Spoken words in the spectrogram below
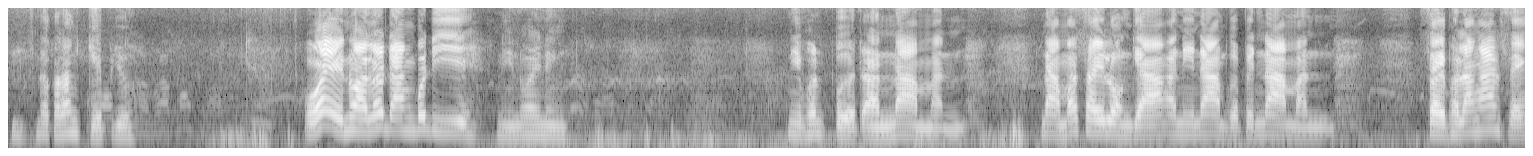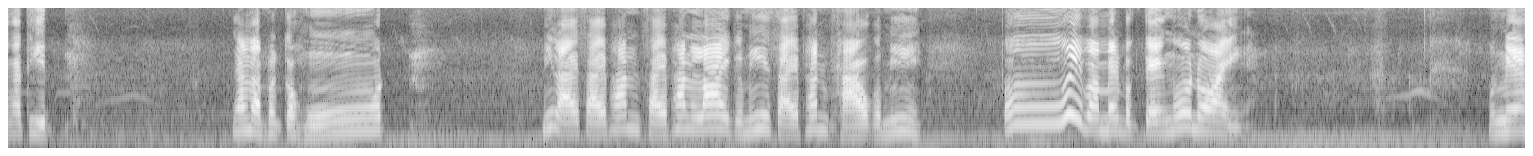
อืมแล้วกำลังเก็บอยู่ โอ้ยหน่อยแล้วดังบ่ดี นี่หน่อยหนึ่งนี่เพิ่นเปิดอ่านน้ำมันน้ำมาใส่หลองยาง อันนี้น้ำก็เป็นน้ำมัน ใส่พลังงานแสงอาทิตย์ย่ำนั้นเพิ่นก็โหดมีหลายสายพันธุ์สายพันธุ์ไล่ก็มีสายพันธุ์ขาวก็มีเอ้ยว่าแม่นบักแตงโมหน่อยมึงเนี่ย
